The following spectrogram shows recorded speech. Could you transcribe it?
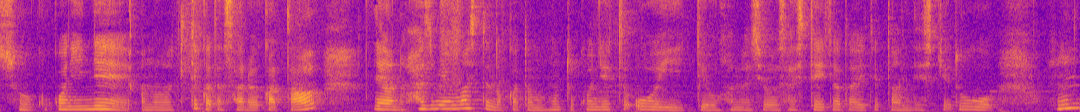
そうここにねあの来てくださる方であの初めましての方も本当今月多いっていうお話をさせていただいてたんですけど本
